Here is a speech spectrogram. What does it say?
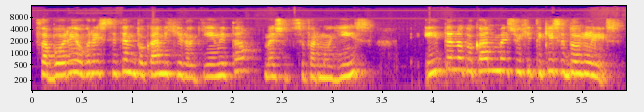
θα μπορεί ο χρήστης είτε να το κάνει χειροκίνητα μέσω της εφαρμογής, είτε να το κάνει μέσω ηχητικής εντολής.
